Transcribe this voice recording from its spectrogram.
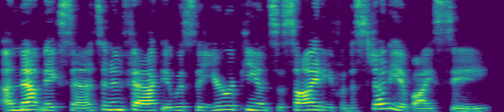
And that makes sense. And in fact, it was the European Society for the Study of IC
